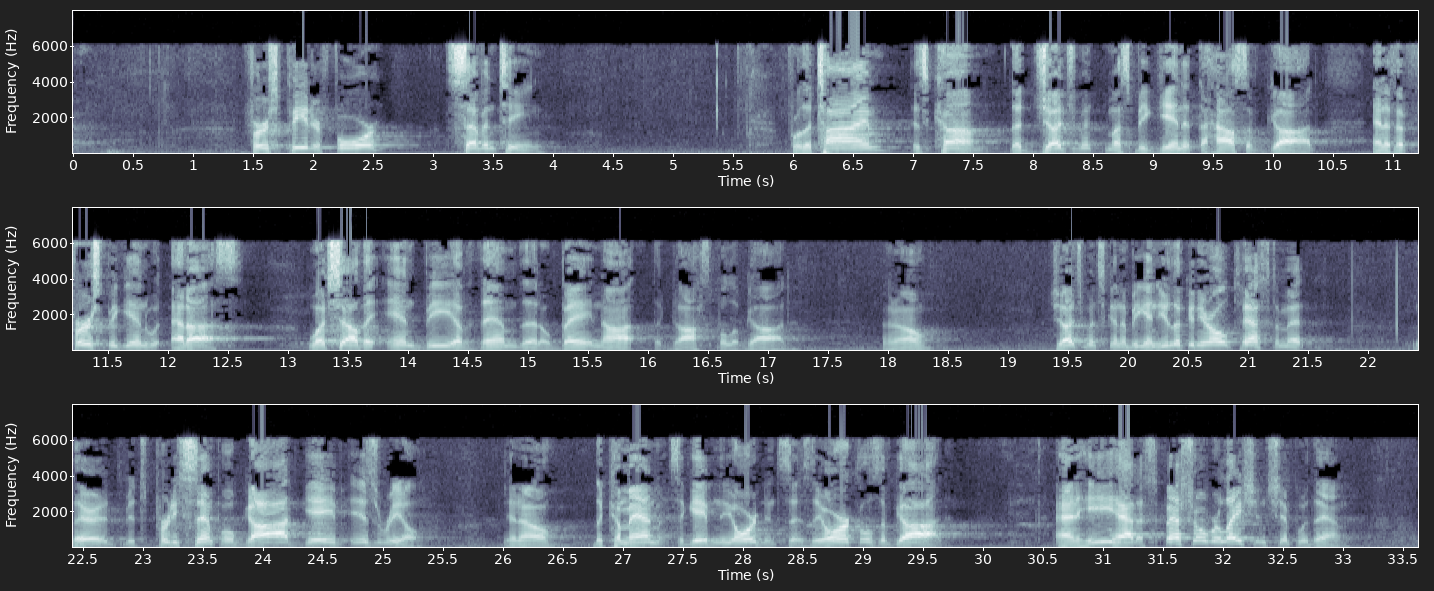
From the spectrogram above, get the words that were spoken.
1 Peter 4, 17. For the time is come that judgment must begin at the house of God. And if it first begin at us, what shall the end be of them that obey not the gospel of God? You know? Judgment's going to begin. You look in your Old Testament, there it's pretty simple. God gave Israel, you know, the commandments. He gave them the ordinances, the oracles of God. And he had a special relationship with them.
